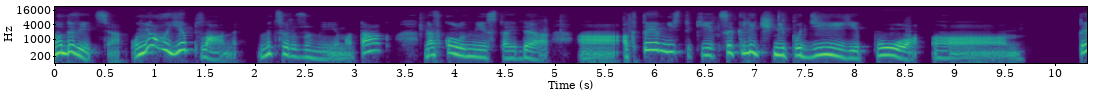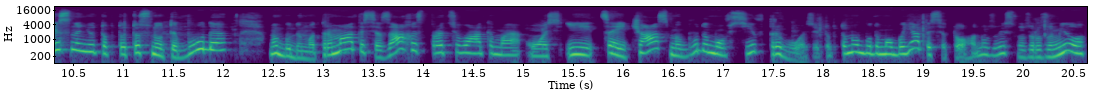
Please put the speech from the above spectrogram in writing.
Ну, дивіться, у нього є плани. Ми це розуміємо, так? Навколо міста йде а, активність, такі циклічні події по а, тисненню, тобто тиснути буде, ми будемо триматися, захист працюватиме. Ось, і цей час ми будемо всі в тривозі. Тобто ми будемо боятися того. Ну, звісно, зрозуміло,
